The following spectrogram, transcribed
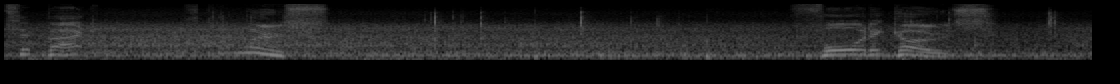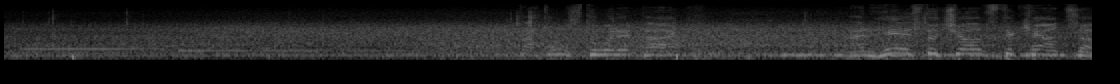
Gets it back. It's come loose. Forward it goes. Battles to win it back. And here's the chance to counter.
